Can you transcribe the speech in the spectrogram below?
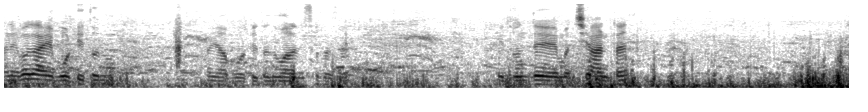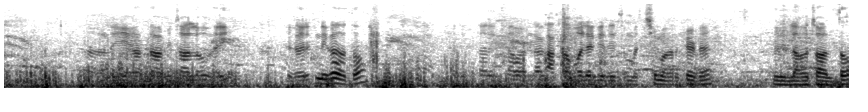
आणि बघा हे बोटीतून या बोटीतून तुम्हाला दिसत असेल. इथून ते मच्छी आणतात. आणि आता आम्ही चाललो घरी. घरीच निघत होतो. तर रिक्षा वाटला काका बोले की तिथे मच्छी मार्केट आहे. लिलाव चालतो.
